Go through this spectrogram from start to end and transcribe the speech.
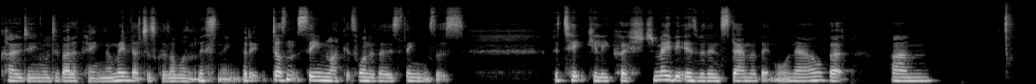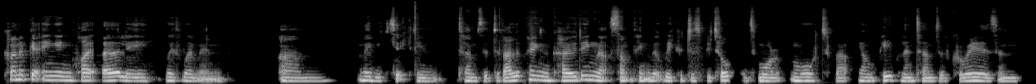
coding or developing, or maybe that's just because I wasn't listening, but it doesn't seem like it's one of those things that's particularly pushed. Maybe it is within STEM a bit more now, but um, kind of getting in quite early with women, um, maybe particularly in terms of developing and coding. That's something that we could just be talking to more more to about young people in terms of careers and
